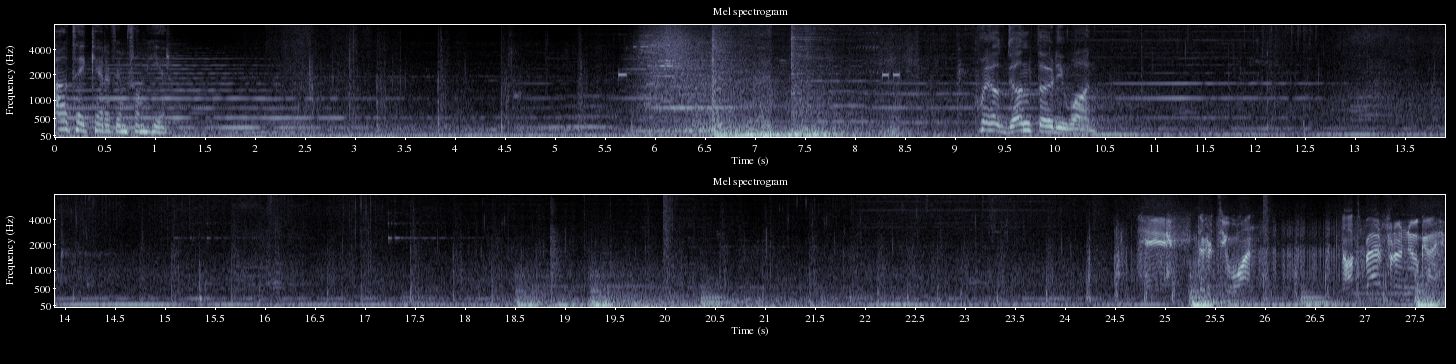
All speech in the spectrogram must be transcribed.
I'll take care of him from here. Well done, 31. New guy.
